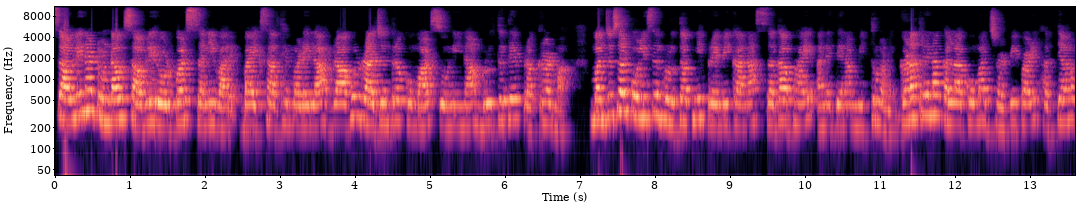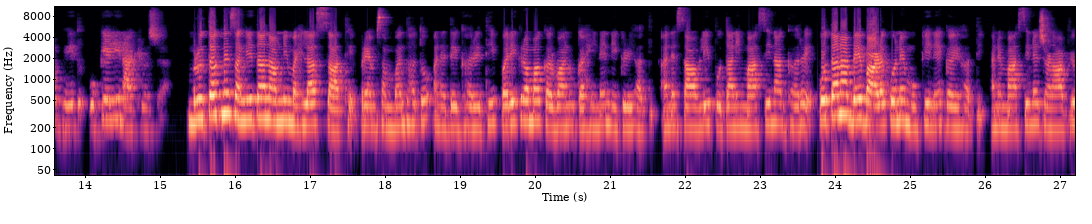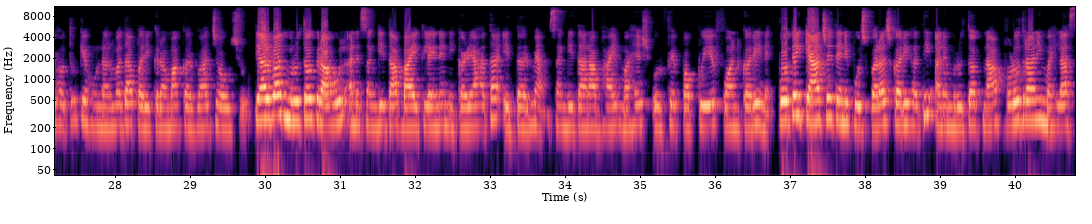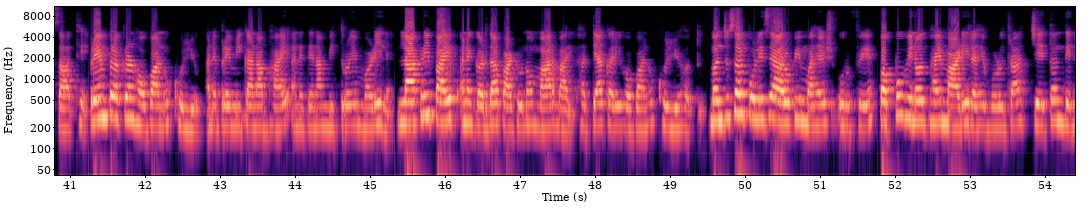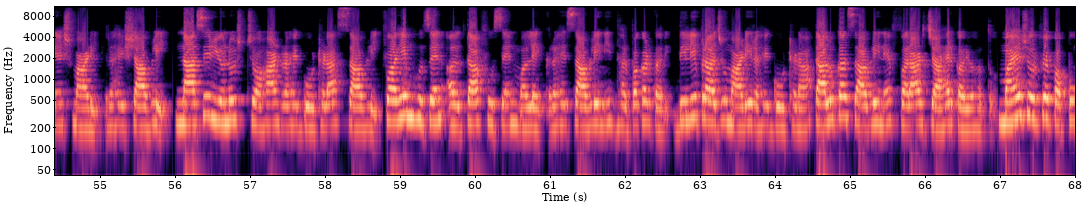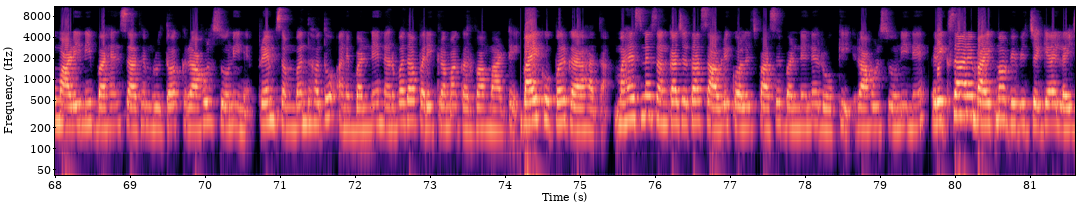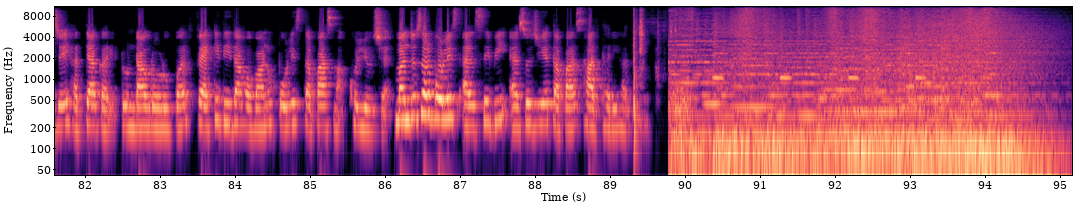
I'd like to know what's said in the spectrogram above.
સાવલીના Tundav Savli road પર શનિવારે bike સાથે મળેલા રાહુલ રાજેન્દ્ર કુમાર સોનીના મૃતદેહ પ્રકરણમાં મંજુસર પોલીસે મૃતકની પ્રેમિકાના સગા ભાઈ અને તેના મિત્રોને ગણતરીના કલાકોમાં ઝડપી પાડી હત્યાનો ભેદ ઉકેલી નાખ્યો છે. મૃતકને સંગીતા નામની મહિલા સાથે પ્રેમ સંબંધ હતો અને તે ઘરેથી પરિક્રમા કરવાનું કહીને નીકળી હતી અને સાવલી પોતાની માસીના ઘરે પોતાના બે બાળકોને મૂકીને ગઈ હતી અને માસીને જણાવ્યું હતું કે હું નર્મદા પરિક્રમા કરવા જઉં છું. ત્યારબાદ મૃતક રાહુલ અને સંગીતા બાઇક લઈને નીકળ્યા હતા. એ દરમિયાન સંગીતાના ભાઈ મહેશ ઉર્ફે પપ્પુએ ફોન કરીને પોતે ક્યાં છે તેની પૂછપરછ કરી હતી અને મૃતકના વડોદરાની મહિલા સાથે પ્રેમ પ્રકરણ હોવાનું ખુલ્યું અને પ્રેમિકાના ભાઈ અને તેના મિત્રોએ મળીને લાકડી પાઇપ અને ગરદા પાટુનો માર મારી હત્યા કરી હોવાનું ખુલ્યું હતું. મંજુસર પોલીસે આરોપી મહેશ ઉર્ફે, પપ્પુ વિનોદભાઈ માળી રહે વડોદરા, ચેતન દિનેશ માળી રહે શાવલી, નાસિર યુનુસ ચૌહાણ રહે ગોઠડા સાવલી, ફહીમ હુસેન, અલ્તાફ હુસેન મલેક રહે સાવલીની ધરપકડ કરી. દિલીપ રાજુ માળી રહે ગોઠડા, તાલુકા સાવલીને ફરાર જાહેર કર્યો હતો. મહેશ ઉર્ફે, પપ્પુ માળીની બહેન સાથે મૃતક રાહુલ સોનીને પ્રેમ સંબંધ હતો અને બંને નર્મદા પરિક્રમા કરવા માટે બાઇક ઉપર ગયા હતા. મહેશને શંકા જતા સાવલી કોલેજ પાસે બંનેને રોકી રાહુલ સોનીને રિક્ષા અને બાઇકમાં વિવિધ જગ્યાએ લઈ જઈ હત્યા કરી. ટુંડાવ રોડ ઉપર ફેંકી દીધા હોવાનું પોલીસ તપાસમાં ખુલ્યું છે. મંજુસર પોલીસ એલસીબી એસઓજીએ તપાસ હાથ ધરી હતી.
